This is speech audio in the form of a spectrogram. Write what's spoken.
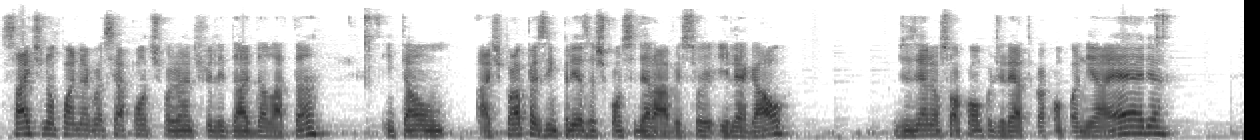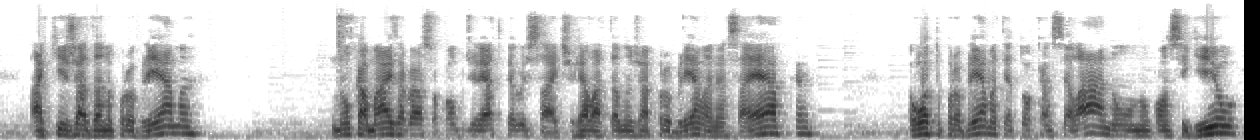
Site não pode negociar pontos de programa de fidelidade da Latam. Então, as próprias empresas consideravam isso ilegal, dizendo eu só compro direto com a companhia aérea. Aqui já dando problema. Nunca mais, agora só compro direto pelos sites, relatando já problema nessa época. Outro problema, tentou cancelar, não, não conseguiu.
